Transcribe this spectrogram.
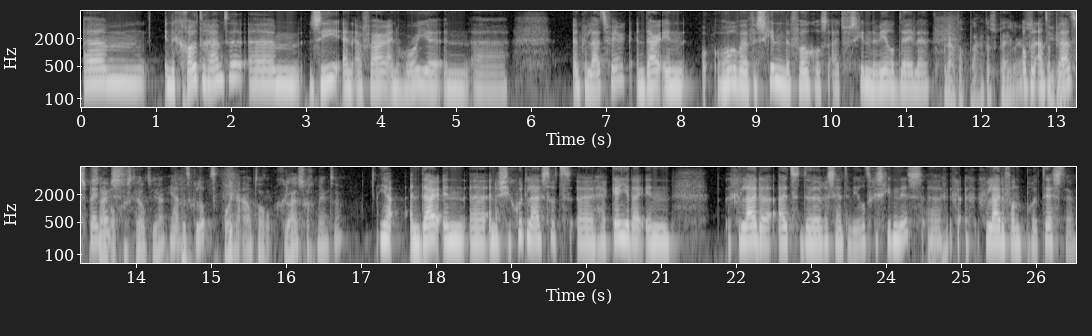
Um, in de grote ruimte um, zie en ervaar en hoor je een, uh, een geluidswerk. En daarin horen we verschillende vogels uit verschillende werelddelen. Op een aantal platenspelers? Op een aantal die platenspelers. zijn opgesteld, ja? Ja, dat klopt. Hoor je een aantal geluidsfragmenten? Ja, en daarin, uh, en als je goed luistert, uh, herken je daarin geluiden uit de recente wereldgeschiedenis. Uh, geluiden van protesten,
